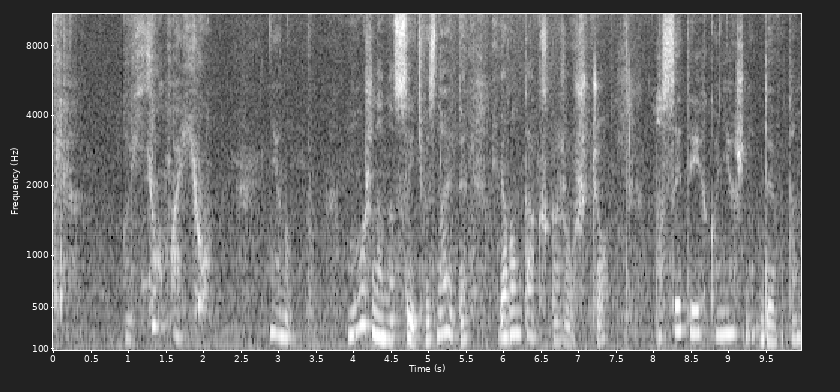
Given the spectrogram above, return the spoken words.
блін. Ну ё-моё. Ні, ну можна носити, ви знаєте, я вам так скажу, що носити їх, звісно, де ви там?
